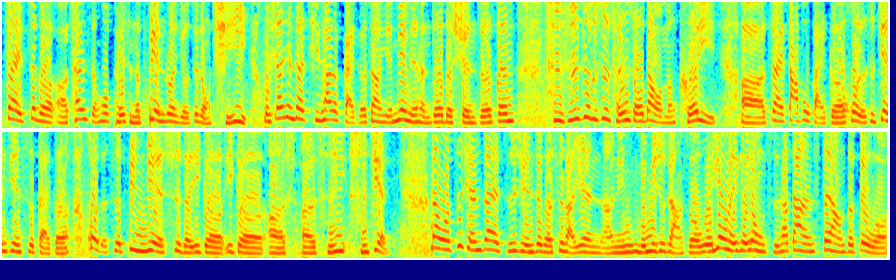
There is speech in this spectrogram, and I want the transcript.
在这个呃参审或陪审的辩论有这种歧义，我相信在其他的改革上也面临很多的选择，跟此时是不是成熟到我们可以呃在大步改革，或者是渐进式改革，或者是并列式的一个一个呃呃实实践。那我之前在咨询这个司法院啊林林秘书长说，我用了一个用词，他当然非常的对我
